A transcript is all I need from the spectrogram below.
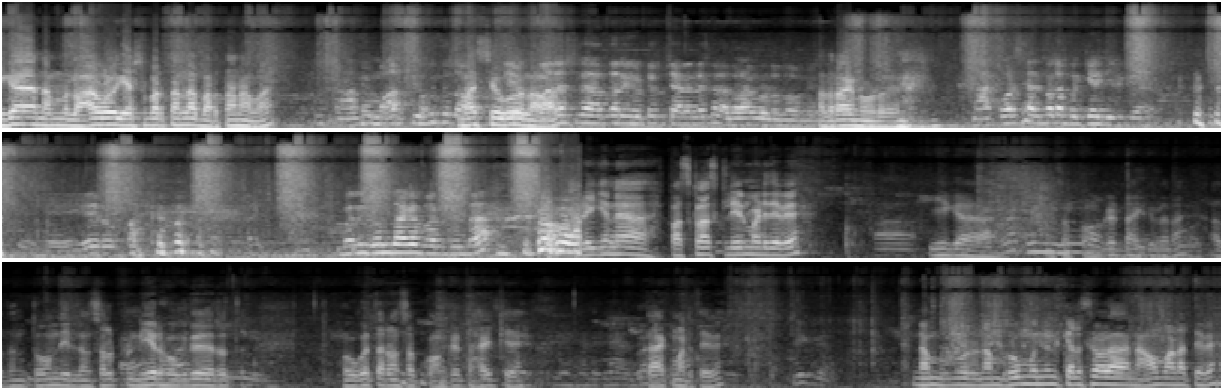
ಈಗ ನಮ್ಮ ಲಾಗ್ ಒಳಗೆ ಎಷ್ಟು ಬರ್ತಾನಲ್ಲ ಬರ್ತಾನವ. ಮತ್ ಸಿಗೋಲ್ಲ. ಯೂಟ್ಯೂಬ್ ಚಾನಲ್ ಅದ್ರಾಗ ನೋಡೋದು ಅದ್ರಾಗ ನೋಡು ನಾಲ್ಕು ವರ್ಷ ಆದ್ಮೇಲೆ ಬಗ್ಗೆ ಬರೀ ಬಂದಾಗ ಬಗ್ಗೆ ಬೆಳಿಗ್ಗೆನ ಫಸ್ಟ್ ಕ್ಲಾಸ್ ಕ್ಲೀನ್ ಮಾಡಿದ್ದೇವೆ. ಈಗ ಸ್ವಲ್ಪ ಕಾಂಕ್ರೀಟ್ ಹಾಕಿದಾರ. ಅದನ್ನ ತೊಗೊಂಡು ಇಲ್ಲಿ ಒಂದು ಸ್ವಲ್ಪ ನೀರು ಹೋಗದೆ ಇರುತ್ತೆ. ಹೋಗೋ ಥರ ಒಂದು ಸ್ವಲ್ಪ ಕಾಂಕ್ರೀಟ್ ಹಾಕಿ ಪ್ಯಾಕ್ ಮಾಡ್ತೇವೆ. ನಮ್ಮ ನಮ್ಮ ರೂಮ್ ಮುಂದಿನ ಕೆಲಸಗಳ ನಾವು ಮಾಡತ್ತೇವೆ.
